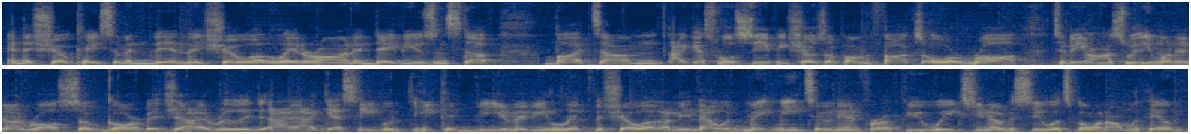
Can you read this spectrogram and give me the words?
and they showcase them, and then they show up later on in debuts and stuff, but um, I guess we'll see if he shows up on Fox or Raw. To be honest with you, Monday Night Raw so garbage. I really, I, I guess he would, he could, you know, maybe lift the show up. I mean, that would make me tune in for a few weeks, you know, to see what's going on with him,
